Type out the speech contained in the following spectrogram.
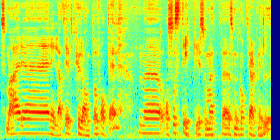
som er eh, relativt kurante å få til. Også strikker som et, som et godt hjelpemiddel.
